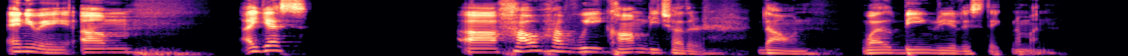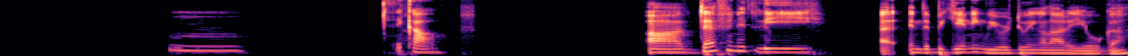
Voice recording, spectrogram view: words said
anyway, um, I guess, uh, how have we calmed each other down while being realistic naman? Mm. Ikaw. Uh, definitely, uh, in the beginning, we were doing a lot of yoga.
